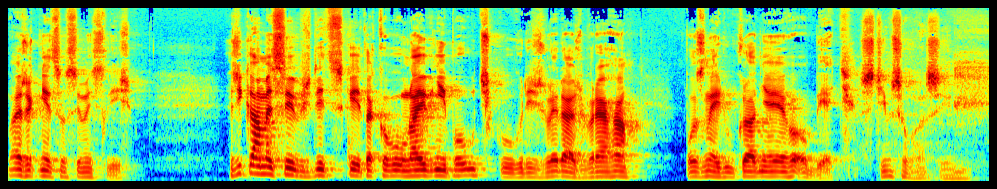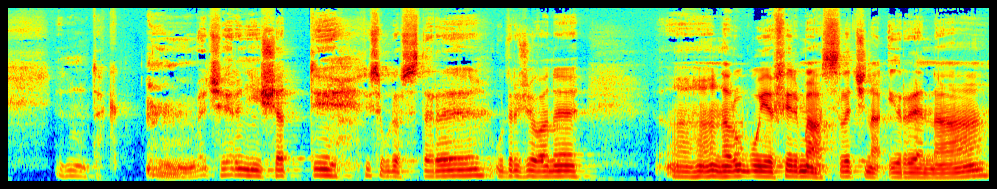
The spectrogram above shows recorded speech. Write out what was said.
A řekni, co si myslíš. Říkáme si vždycky takovou naivní poučku, když hledáš vraha, poznej důkladně jeho oběť. S tím souhlasím. No, tak večerní šaty, ty jsou dost staré, udržované. Aha, na rubu je firma Slečna Irena,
